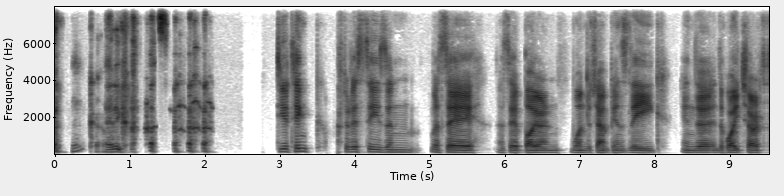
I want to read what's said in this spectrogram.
Okay. Any colors. Do you think after this season, let's say, let's say Bayern won the Champions League in the in the white shirt,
